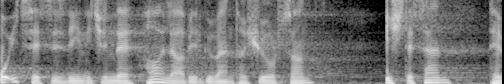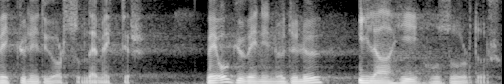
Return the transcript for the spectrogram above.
o iç sessizliğin içinde hala bir güven taşıyorsan, işte sen tevekkül ediyorsun demektir. Ve o güvenin ödülü ilahi huzurdur.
